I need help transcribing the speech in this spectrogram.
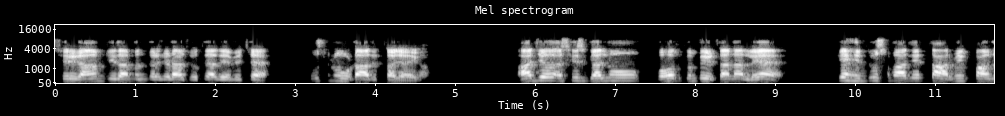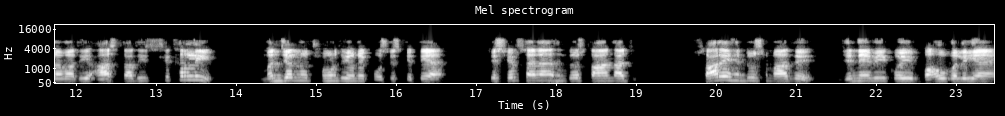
ਸ੍ਰੀ ਰਾਮ ਜੀ ਦਾ ਮੰਦਿਰ ਜਿਹੜਾ ਅਯੋਧਿਆ ਦੇ ਵਿੱਚ ਹੈ ਉਸ ਨੂੰ ਉਡਾ ਦਿੱਤਾ ਜਾਏਗਾ। ਅੱਜ ਅਸੀਂ ਇਸ ਗੱਲ ਨੂੰ ਬਹੁਤ ਗੰਭੀਰਤਾ ਨਾਲ ਲਿਆ ਹੈ ਕਿ ਹਿੰਦੂ ਸਮਾਜ ਦੇ ਧਾਰਮਿਕ ਭਾਵਨਾਵਾਂ ਦੀ ਆਸਥਾ ਦੀ ਸਿਖਰਲੀ ਮੰਜ਼ਲ ਨੂੰ ਛੂਹਣ ਦੀ ਉਹਨੇ ਕੋਸ਼ਿਸ਼ ਕੀਤੀ ਹੈ ਕਿ ਸ਼ਿਵ ਸੈਨਾ ਹਿੰਦੁਸਤਾਨ ਅੱਜ ਸਾਰੇ ਹਿੰਦੂ ਸਮਾਜ ਦੇ ਜਿੰਨੇ ਵੀ ਕੋਈ ਬਾਹੂਬਲੀ ਹੈ,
